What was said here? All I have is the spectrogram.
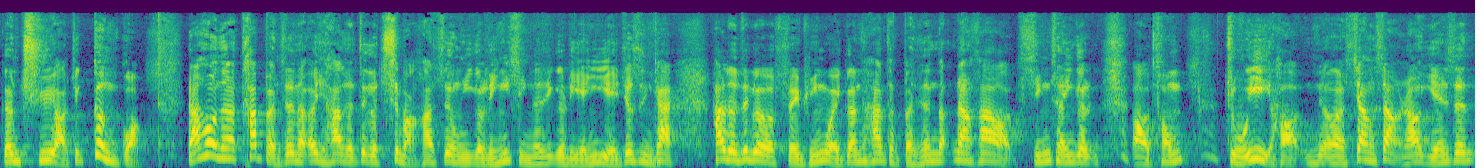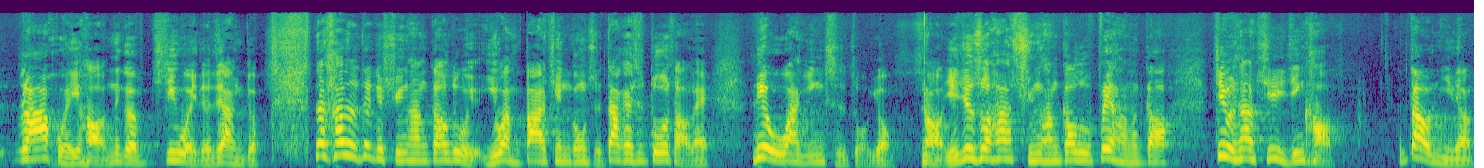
跟区域啊就更广。然后呢，它本身呢，而且它的这个翅膀它是用一个菱形的这个涟翼，也就是你看它的这个水平尾跟它的本身的。让它啊形成一个啊从主翼哈呃向上，然后延伸拉回哈那个机尾的这样一个，那它的这个巡航高度有一万八千公尺，大概是多少嘞？六万英尺左右啊，也就是说它巡航高度非常的高，基本上其实已经好到你了。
